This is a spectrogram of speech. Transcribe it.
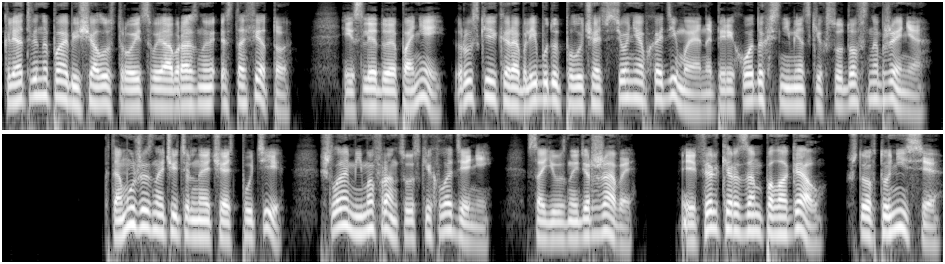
клятвенно пообещал устроить своеобразную эстафету, и следуя по ней, русские корабли будут получать все необходимое на переходах с немецких судов снабжения. К тому же значительная часть пути шла мимо французских владений, союзной державы, и Фелькерзам полагал, что в Тунисе,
